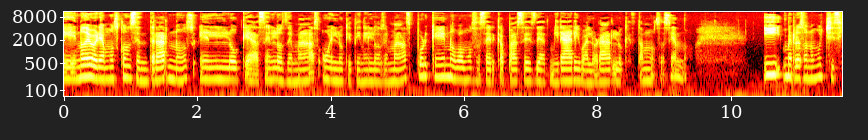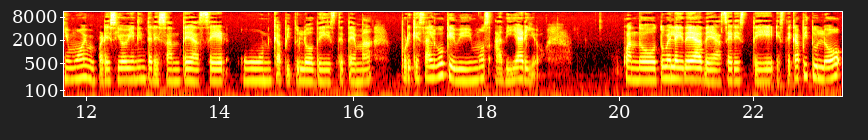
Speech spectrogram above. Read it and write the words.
eh, no deberíamos concentrarnos en lo que hacen los demás o en lo que tienen los demás porque no vamos a ser capaces de admirar y valorar lo que estamos haciendo. Y me resonó muchísimo y me pareció bien interesante hacer un capítulo de este tema porque es algo que vivimos a diario. Cuando tuve la idea de hacer este, este capítulo,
